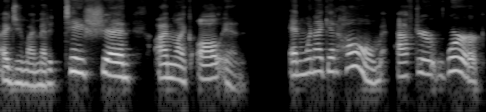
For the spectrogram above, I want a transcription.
I do my meditation. I'm like all in. And when I get home after work,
